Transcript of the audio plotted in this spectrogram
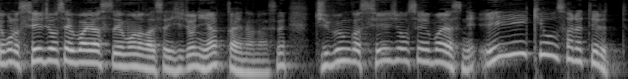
で、この正常性バイアスというものがですね、非常に厄介なのはですね、自分が正常性バイアスに影響されてるって、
